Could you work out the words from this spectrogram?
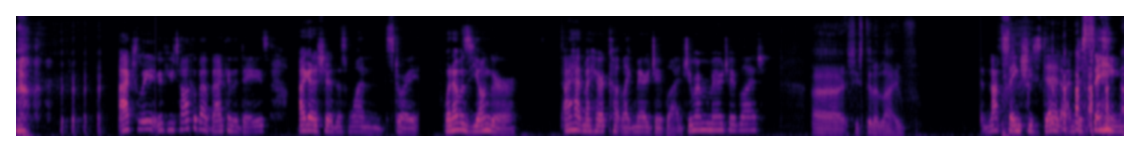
Actually, if you talk about back in the days, I gotta share this one story. When I was younger, I had my hair cut like Mary J. Blige. Do you remember Mary J. Blige? Uh, she's still alive. I'm not saying she's dead. I'm just saying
